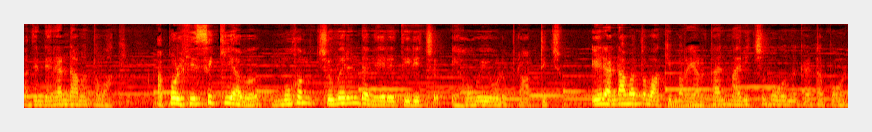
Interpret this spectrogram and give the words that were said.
അതിന്റെ രണ്ടാമത്തെ വാക്യം. അപ്പോൾ ഹിസിക്കിയാവ് മുഖം ചുവരിന്റെ നേരെ തിരിച്ച് യഹോവയോട് പ്രാർത്ഥിച്ചു. ഈ രണ്ടാമത്തെ വാക്യം പറയാണ് താൻ മരിച്ചു പോകുമെന്ന് കേട്ടപ്പോൾ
